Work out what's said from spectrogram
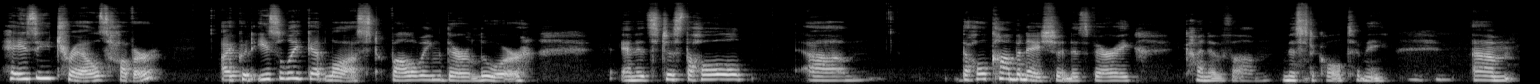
Hazy trails hover. I could easily get lost following their lure. And it's just the whole um, the whole combination is very kind of um, mystical to me. Um,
